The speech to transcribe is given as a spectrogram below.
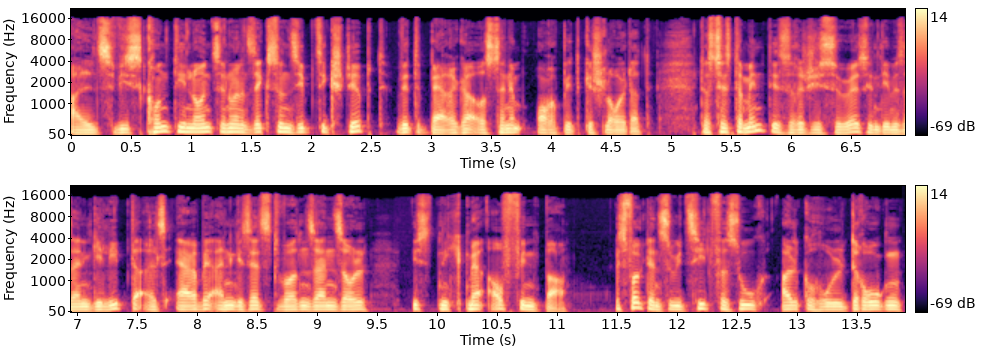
Als Visconti 1976 stirbt, wird Berger aus seinem Orbit geschleudert. Das Testament des Regisseurs, in dem sein Geliebter als Erbe eingesetzt worden sein soll, ist nicht mehr auffindbar. Es folgt ein Suizidversuch, Alkohol, Drogen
